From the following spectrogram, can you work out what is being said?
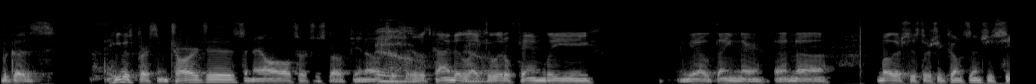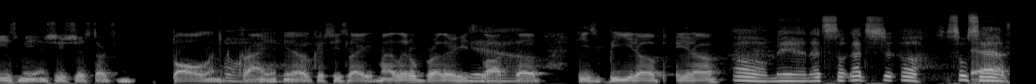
because he was pressing charges and all sorts of stuff. You know, Yeah, it was kind of like a little family, you know, thing there. And uh, my other sister, she comes in, she sees me, and she just starts bawling, crying. You know, Oh. because she's like, my little brother, he's locked up, he's beat up. You know. Oh man, that's so that's oh so sad.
